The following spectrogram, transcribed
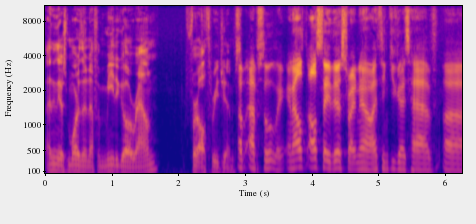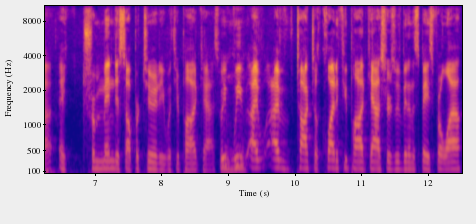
I think there's more than enough of me to go around for all three gyms. Absolutely, and I'll I'll say this right now. I think you guys have uh, a tremendous opportunity with your podcast. We we I've, I've talked to quite a few podcasters. We've been in the space for a while.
